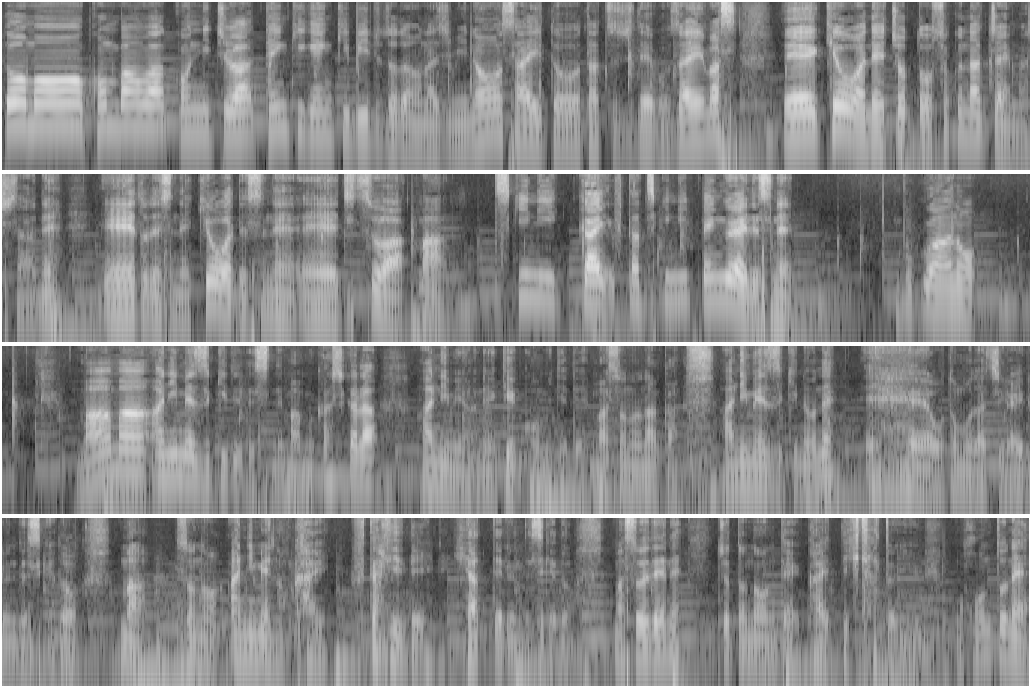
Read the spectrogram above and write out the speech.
どうもこんばんはこんにちは。天気元気ビルドでおなじみの斉藤達治でございます、えー、今日はねちょっと遅くなっちゃいましたね。えーとですね今日はですね、えー、実はまあ月に1回2月に1遍ぐらいですね。僕はあのまあまあアニメ好きでですね、まあ、昔からアニメはね結構見てて、まあ、そのなんかアニメ好きのね、えー、お友達がいるんですけど、まあ、そのアニメの会2人でやってるんですけど、まあ、それでねちょっと飲んで帰ってきたというもうほんとね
